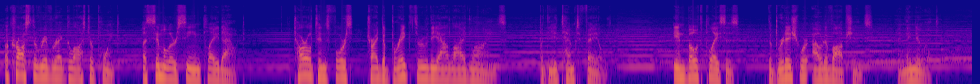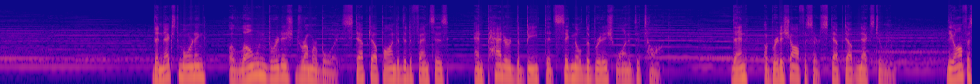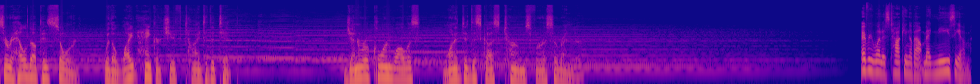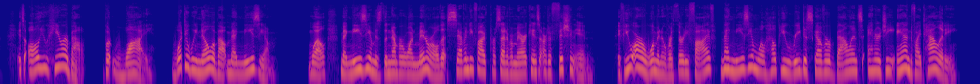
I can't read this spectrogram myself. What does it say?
Across the river at Gloucester Point, a similar scene played out. Tarleton's force tried to break through the Allied lines, but the attempt failed. In both places, the British were out of options, and they knew it. The next morning, a lone British drummer boy stepped up onto the defenses and pattered the beat that signaled the British wanted to talk. Then, a British officer stepped up next to him the officer held up his sword with a white handkerchief tied to the tip. General Cornwallis wanted to discuss terms for a surrender. Everyone is talking about magnesium. It's all you hear about. But why? What do we know about magnesium? Well, magnesium is the number one mineral that 75% of Americans are deficient in. If you are a woman over 35, magnesium will help you rediscover balance, energy, and vitality.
